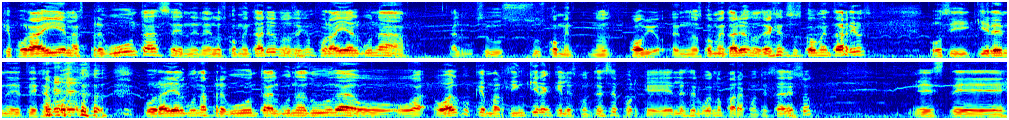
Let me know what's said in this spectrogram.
que por ahí en las preguntas, en, los comentarios, nos dejen por ahí alguna, sus, sus obvio, en los comentarios nos dejen sus comentarios. O si quieren eh, dejar por, por ahí alguna pregunta, alguna duda o, o a- o algo que Martín quieran que les conteste porque él es el bueno para contestar eso. Este,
